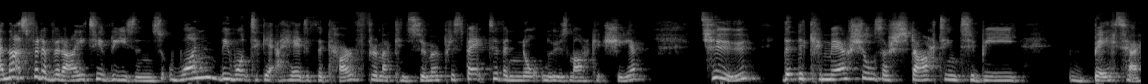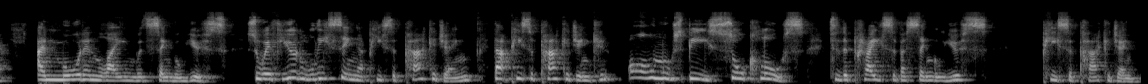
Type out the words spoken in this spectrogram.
and that's for a variety of reasons. One, they want to get ahead of the curve from a consumer perspective and not lose market share. Two, that the commercials are starting to be better and more in line with single use. So if you're leasing a piece of packaging, that piece of packaging can almost be so close to the price of a single use piece of packaging.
